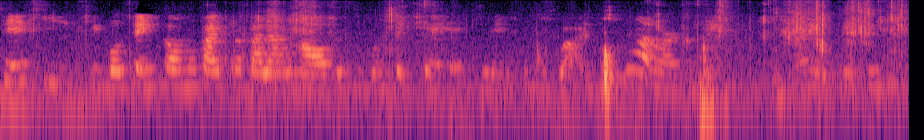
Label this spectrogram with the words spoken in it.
que, que, que você então não vai trabalhar numa obra se você quer direitos iguais? Isso não é um argumento. Né? Eu preciso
